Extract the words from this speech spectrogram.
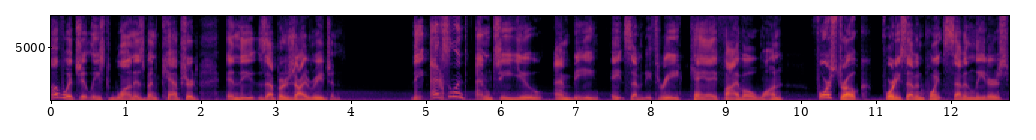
of which at least one has been captured in the Zaporizhzhia region. The excellent MTU MB-873 KA501 four-stroke 47.7 liters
